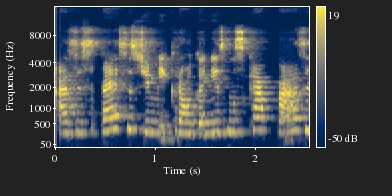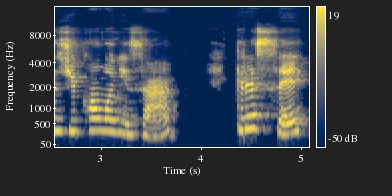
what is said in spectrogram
as espécies de microorganismos capazes de colonizar, crescer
